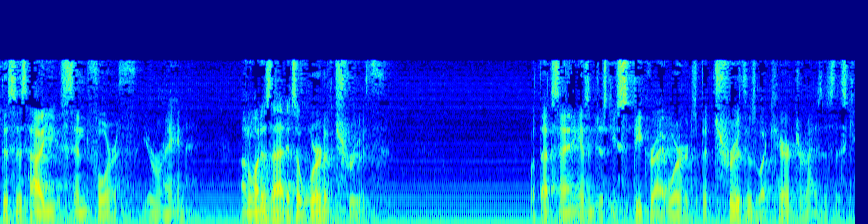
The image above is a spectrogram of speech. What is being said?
this is how you send forth your reign. And what is that? It's a word of truth. What that's saying isn't just you speak right words, but truth is what characterizes this king.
